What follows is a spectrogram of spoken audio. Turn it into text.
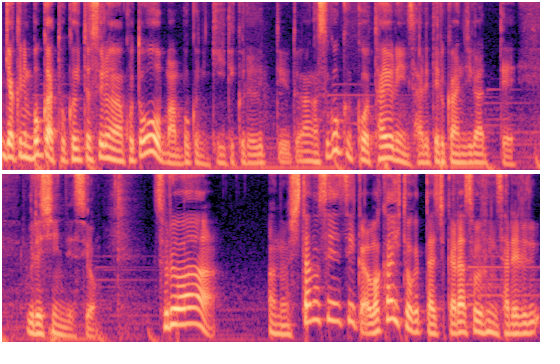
逆に僕が得意とするようなことを、まあ、僕に聞いてくれるっていうとなんかすごくこう頼りにされてる感じがあって嬉しいんですよ。それはあの下の先生から若い人たちからそういうふうにされる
